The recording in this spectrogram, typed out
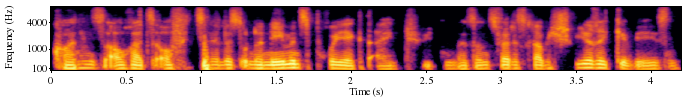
konnten es auch als offizielles Unternehmensprojekt eintüten, weil sonst wäre das, glaube ich, schwierig gewesen.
